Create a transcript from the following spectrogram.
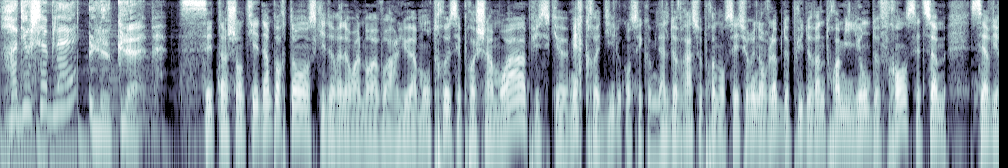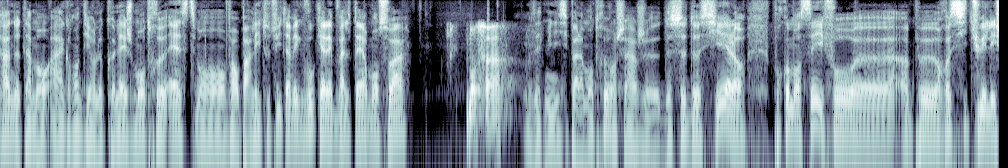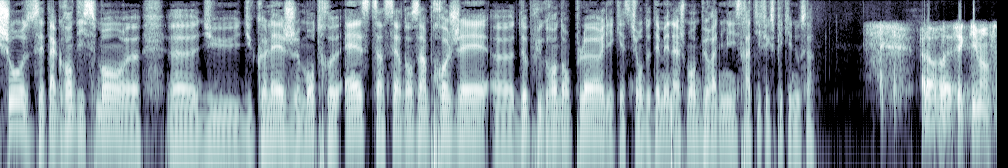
Radio Chablais, le club. C'est un chantier d'importance qui devrait normalement avoir lieu à Montreux ces prochains mois, puisque mercredi, le conseil communal devra se prononcer sur une enveloppe de plus de 23 millions de francs. Cette somme servira notamment à agrandir le collège Montreux-Est. On va en parler tout de suite avec vous, Caleb Walter. Bonsoir. Bonsoir. Vous êtes municipal à Montreux en charge de ce dossier. Alors, pour commencer, il faut euh, un peu resituer les choses. Cet agrandissement euh, euh, du, du, collège Montreux-Est s'insère dans un projet de plus grande ampleur. Il est question de déménagement de bureau administratif. Expliquez-nous ça. Alors, effectivement,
